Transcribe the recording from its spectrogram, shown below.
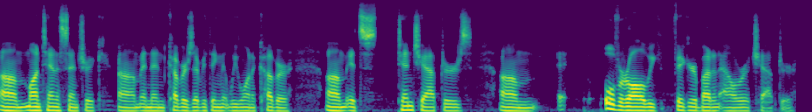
um, Montana centric, um, and then covers everything that we want to cover. Um, it's ten chapters. Um, overall, we figure about an hour a chapter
